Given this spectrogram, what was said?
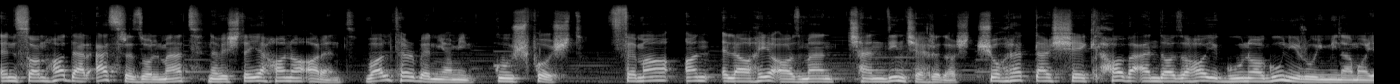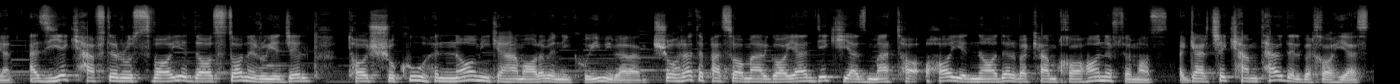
انسانها در عصر ظلمت نوشته هانا آرنت والتر بنیامین گوش پشت. فما آن الهه آزمند چندین چهره داشت. شهرت در شکلها و اندازه های گوناگونی روی می نماید از یک هفته رسوایی داستان روی جلد تا شکوه نامی که هماره به نیکویی می‌برند. شهرت پسامرگایند یکی از متاعهای نادر و کمخواهان فماست. اگرچه کمتر دل بخواهی است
